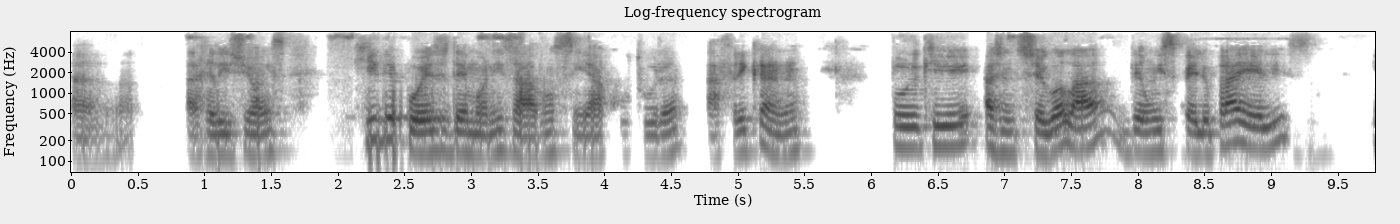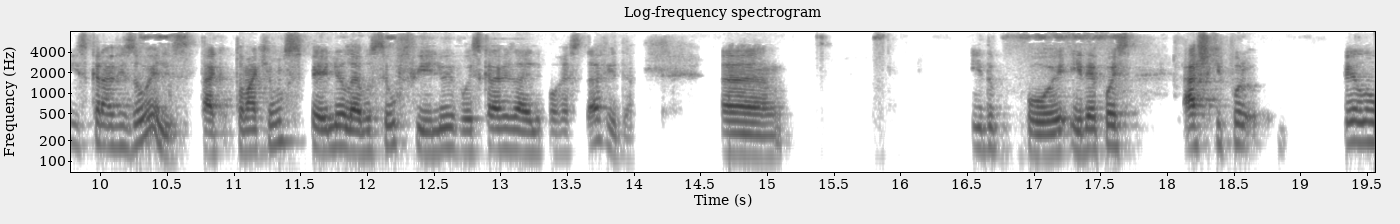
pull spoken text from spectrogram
ah, a religiões que depois demonizavam, sim, a cultura africana, porque a gente chegou lá, deu um espelho para eles escravizou eles. Tá, toma aqui um espelho, eu levo o seu filho e vou escravizar ele pro resto da vida. Ah, e depois, e depois acho que por, pelo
